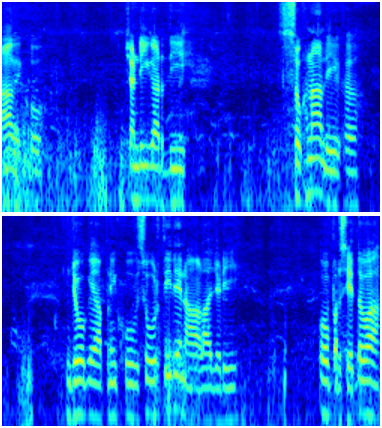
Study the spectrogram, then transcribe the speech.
ਆਹ ਵੇਖੋ ਚੰਡੀਗੜ੍ਹ ਦੀ ਸੁਖਨਾ ਲੇਖ ਜੋ ਕਿ ਆਪਣੀ ਖੂਬਸੂਰਤੀ ਦੇ ਨਾਲ ਆ ਜਿਹੜੀ ਉਹ ਪ੍ਰਸਿੱਧ ਵਾ।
